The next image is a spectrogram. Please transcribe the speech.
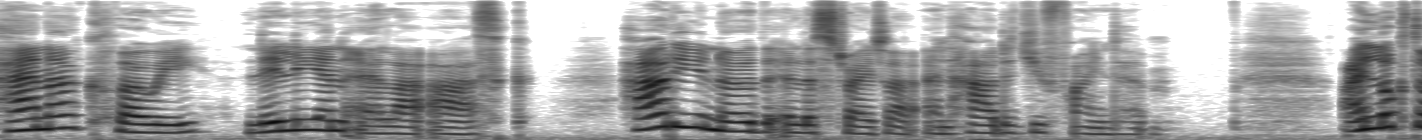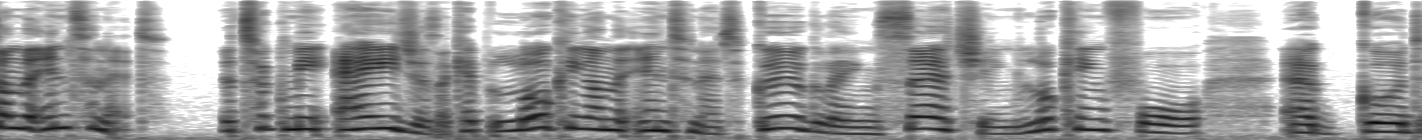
Hannah, Chloe, Lily, and Ella ask, How do you know the illustrator and how did you find him? I looked on the internet. It took me ages. I kept looking on the internet, Googling, searching, looking for a good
